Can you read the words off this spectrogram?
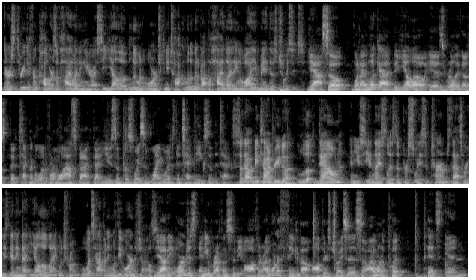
there's three different colors of highlighting here. I see yellow, blue, and orange. Can you talk a little bit about the highlighting and why you've made those choices? Yeah, so when I look at the yellow is really those the technical and formal aspect, that use of persuasive language, the techniques of the text. So that would be time for you to look down and you see a nice list of persuasive terms. That's where he's getting that yellow language from. Well, what's happening with the orange, Giles? Yeah, the orange is any reference to the author. I want to think about author's choices, so I want to put Pitts in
